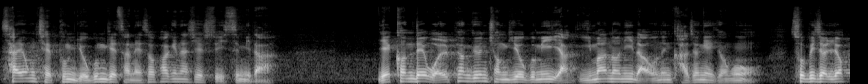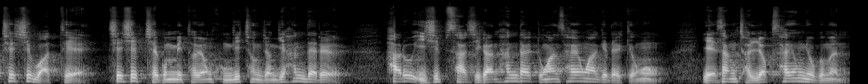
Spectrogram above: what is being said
사용 제품 요금 계산에서 확인하실 수 있습니다. 예컨대 월 평균 전기요금이 약 2만 원이 나오는 가정의 경우 소비 전력 70W에 70제곱미터용 공기청정기 한 대를 하루 24시간 한 달 동안 사용하게 될 경우 예상 전력 사용요금은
